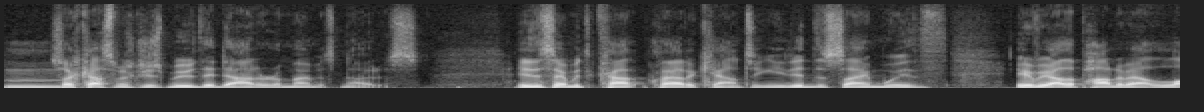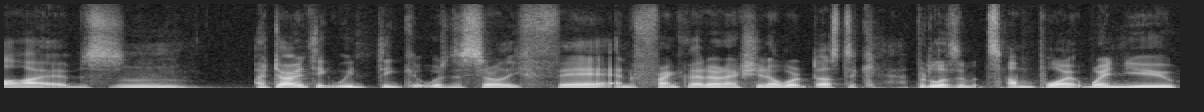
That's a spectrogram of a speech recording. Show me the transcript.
mm. so customers could just move their data at a moment's notice. You did the same with cloud accounting. You did the same with every other part of our lives. Mm. I don't think we'd think it was necessarily fair, and frankly, I don't actually know what it does to capitalism at some point when you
